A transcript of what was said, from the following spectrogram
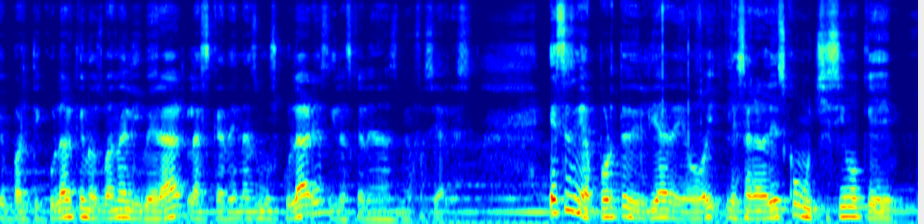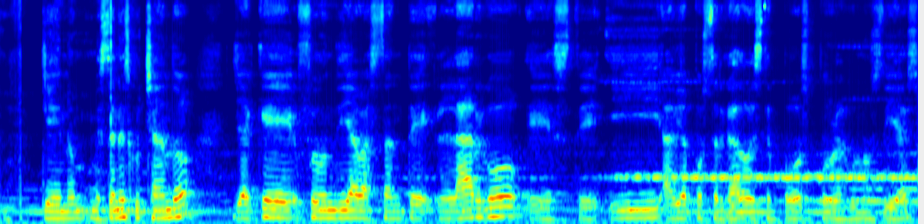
en particular que nos van a liberar las cadenas musculares y las cadenas miofaciales. Este es mi aporte del día de hoy. Les agradezco muchísimo que, que me estén escuchando, ya que fue un día bastante largo este, y había postergado este post por algunos días.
